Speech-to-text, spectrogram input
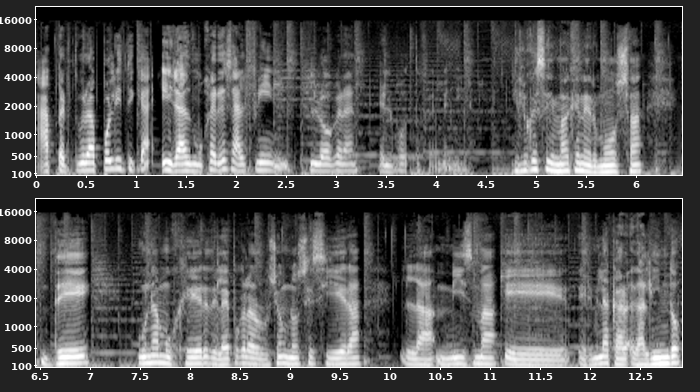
apertura política y las mujeres al fin logran el voto femenino. Y luego esa imagen hermosa de una mujer de la época de la Revolución, no sé si era la misma eh, Hermila Galindo,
